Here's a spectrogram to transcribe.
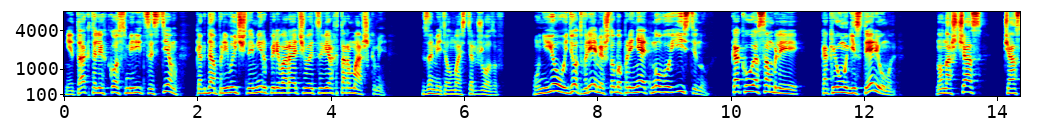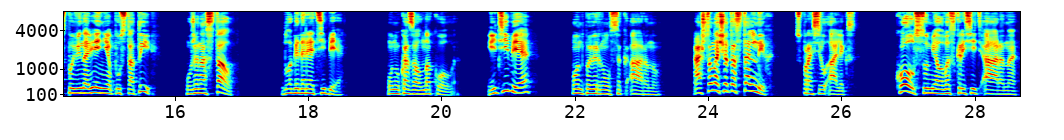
«Не так-то легко смириться с тем, когда привычный мир переворачивается вверх тормашками», заметил мастер Джозеф. «У нее уйдет время, чтобы принять новую истину, как и у ассамблеи, как и у магистериума. Но наш час, час повиновения пустоты, уже настал. Благодаря тебе», он указал на Колла. «И тебе», он повернулся к Аарону. «А что насчет остальных?» – спросил Алекс. Кол сумел воскресить Аарона.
